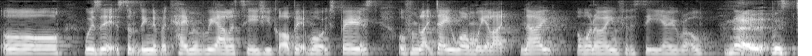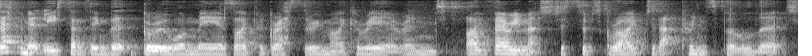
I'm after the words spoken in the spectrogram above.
Or was it something that became a reality as you got a bit more experience? Or from like day one where you're like, no, I want to aim for the CEO role? No, it was definitely something that grew on me as I progressed through my career. And I very much just subscribe to that principle that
